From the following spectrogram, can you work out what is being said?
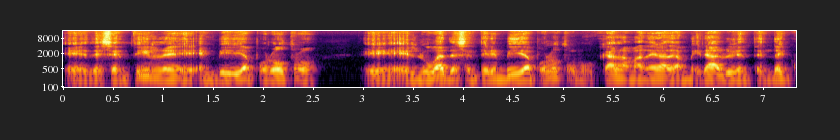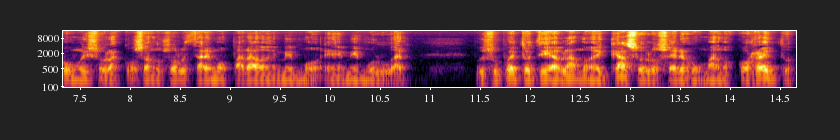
eh, de sentir eh, envidia por otro, en lugar de sentir envidia por otro, buscar la manera de admirarlo y entender cómo hizo las cosas, nosotros estaremos parados en el mismo, en el mismo lugar. Por supuesto, estoy hablando en el caso de los seres humanos correctos,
